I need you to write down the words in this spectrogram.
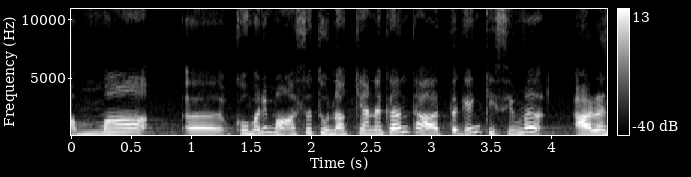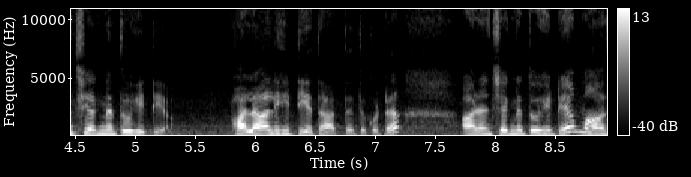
අම්මා අ, කොහමරි මාස තුනක් යනකන් තාත්තගෙන් කිසිම ආරංචියක් නැතුව හිටියා. පලාලි හිටිය තාත්ත එතකොට ආරංචියක් නැතුව හිටිය. මාස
